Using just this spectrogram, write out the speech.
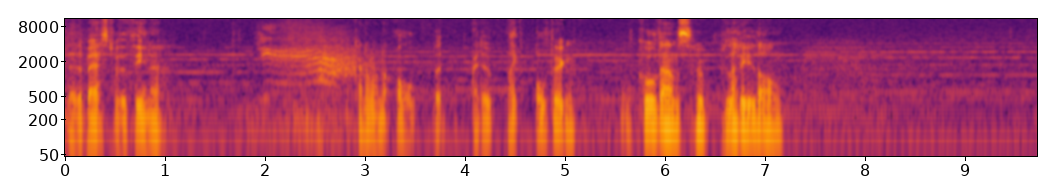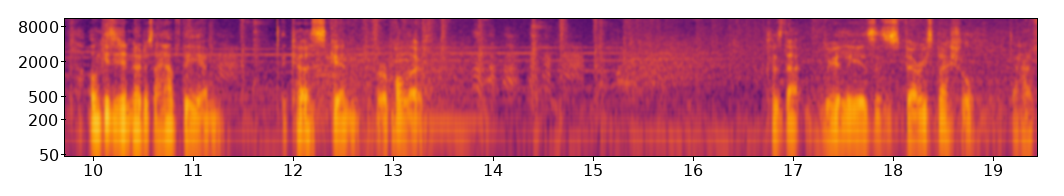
they're the best with Athena. I kind of want to alt, but I don't like alting. The cooldown's so bloody long. Oh, in case you didn't notice, I have the um, the curse skin for Apollo. Because that really is is very special to have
